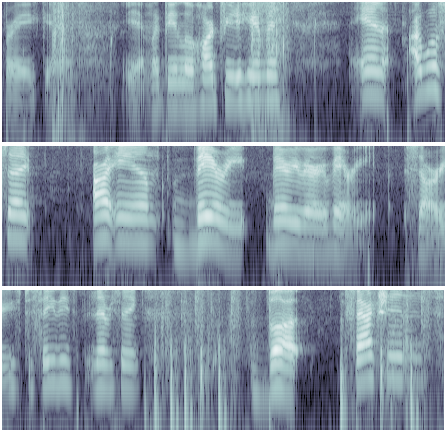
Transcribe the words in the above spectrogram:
break, and yeah, it might be a little hard for you to hear me. And I will say, I am very, very, very, very sorry to say these and everything, but factions,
